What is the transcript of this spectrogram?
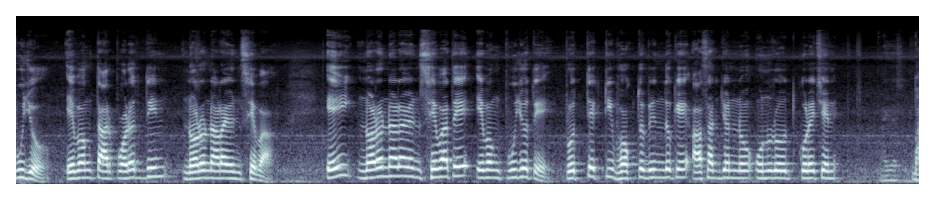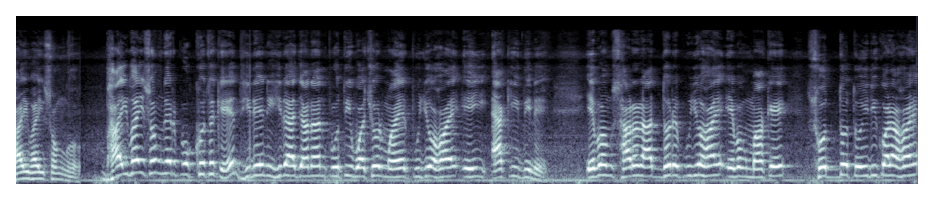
পুজো এবং তার পরের দিন নরনারায়ণ সেবা। এই নরনারায়ণ সেবাতে এবং পুজোতে প্রত্যেকটি ভক্তবৃন্দকে আসার জন্য অনুরোধ করেছেন ভাই ভাই সংঘ। ভাই ভাই সংঘের পক্ষ থেকে ধীরেন হীরা জানান, প্রতি বছর মায়ের পুজো হয় এই একই দিনে এবং সারা রাত ধরে পুজো হয় এবং মাকে সদ্য তৈরি করা হয়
